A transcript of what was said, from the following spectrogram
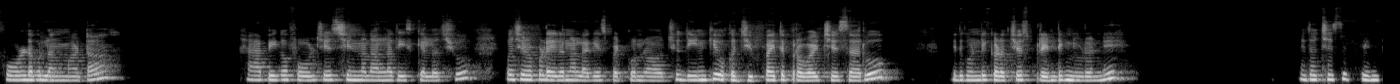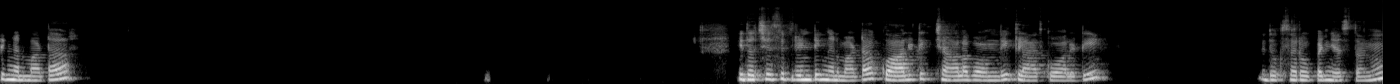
ఫోల్డబుల్ అనమాట హ్యాపీగా ఫోల్డ్ చేసి చిన్న దానిలో తీసుకెళ్ళొచ్చు. వచ్చేటప్పుడు ఏదైనా లగేజ్ పెట్టుకొని రావచ్చు. దీనికి ఒక జిప్ అయితే ప్రొవైడ్ చేశారు. ఇదిగోండి ఇక్కడ వచ్చేసి ప్రింటింగ్ చూడండి. ఇది వచ్చేసి ప్రింటింగ్ అన్నమాట. ఇది వచ్చేసి ప్రింటింగ్ అనమాట క్వాలిటీ చాలా బాగుంది క్లాత్ క్వాలిటీ. ఇది ఒకసారి ఓపెన్ చేస్తాను.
